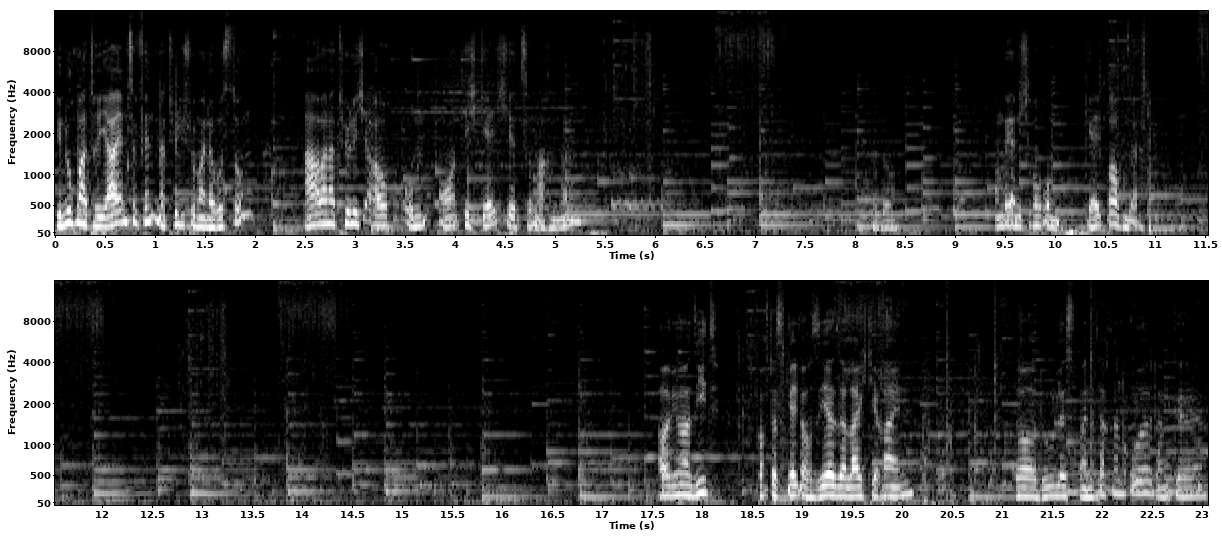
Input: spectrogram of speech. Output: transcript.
genug Materialien zu finden, natürlich für meine Rüstung. Aber natürlich auch, um ordentlich Geld hier zu machen, ne? Also, kommen wir ja nicht rum. Geld brauchen wir. Aber wie man sieht, kommt das Geld auch sehr, sehr leicht hier rein. So, du lässt meine Sachen in Ruhe. Danke.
